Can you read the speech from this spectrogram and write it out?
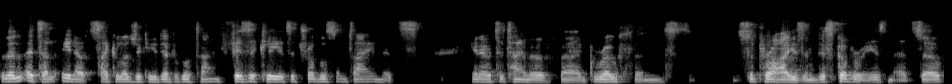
but it's a you know psychologically a difficult time. Physically, it's a troublesome time. It's you know it's a time of uh, growth and surprise and discovery, isn't it? So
